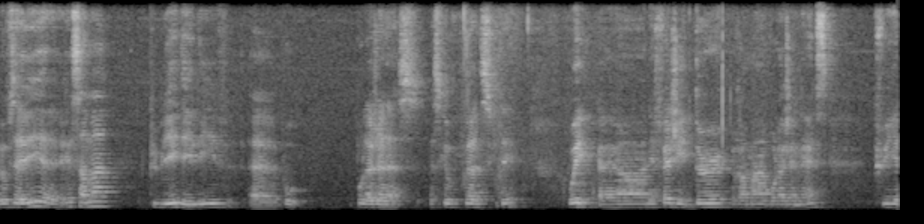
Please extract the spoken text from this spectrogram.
Vous avez récemment publié des livres pour, pour la jeunesse. Est-ce que vous pouvez en discuter? Oui, en effet, j'ai deux romans pour la jeunesse. Puis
